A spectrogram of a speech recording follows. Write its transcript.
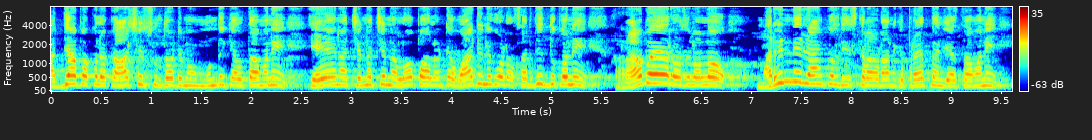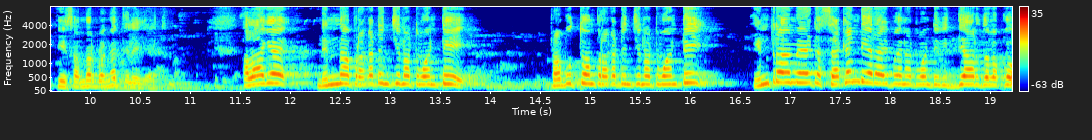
అధ్యాపకుల యొక్క ఆశీస్సులతోటి మేము ముందుకెళ్తామని ఏదైనా చిన్న చిన్న లోపాలు ఉంటే వాటిని కూడా సరిదిద్దుకొని రాబోయే రోజులలో మరిన్ని ర్యాంకులు తీసుకురావడానికి ప్రయత్నం చేస్తామని ఈ సందర్భంగా తెలియజేస్తున్నాం. అలాగే నిన్న ప్రకటించినటువంటి ప్రభుత్వం ప్రకటించినటువంటి ఇంటర్మీడియట్ సెకండ్ ఇయర్ అయిపోయినటువంటి విద్యార్థులకు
